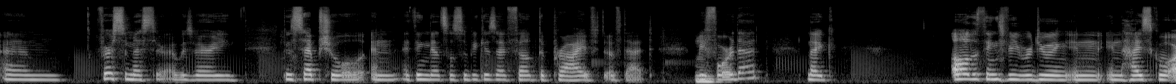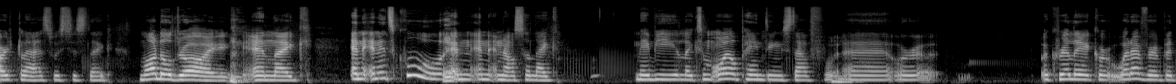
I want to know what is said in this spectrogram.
um, first semester I was very conceptual, and I think that's also because I felt deprived of that Mm. before that. Like all the things we were doing in in high school art class was just like model drawing and like and and it's cool Yeah. and and and also like maybe like some oil painting stuff Mm. uh, or uh, acrylic or whatever but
